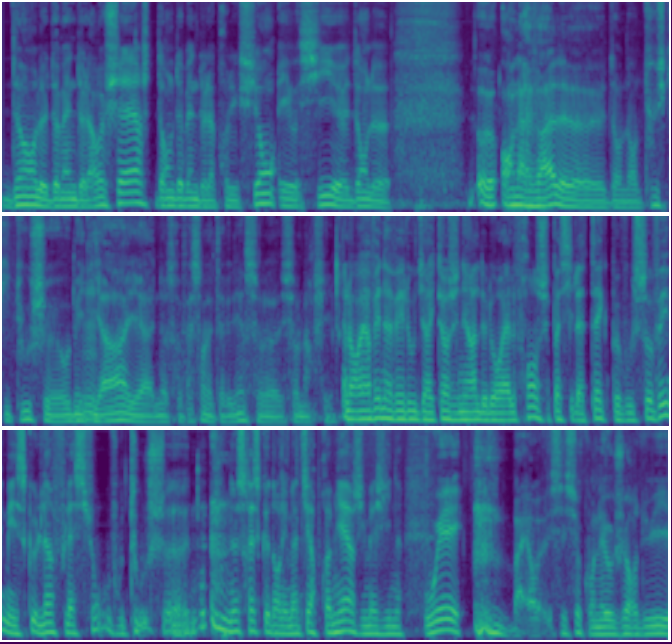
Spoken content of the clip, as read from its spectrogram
dans le domaine de la recherche, dans le domaine de la production et aussi euh, dans le euh, en aval, euh, dans, dans, tout ce qui touche aux médias et à notre façon d'intervenir sur le, sur le marché. Alors Hervé Navelou, directeur général de L'Oréal France, je ne sais pas si la tech peut vous sauver, mais est-ce que l'inflation vous touche, ne serait-ce que dans les matières premières, j'imagine? Oui, bah, c'est sûr qu'on est aujourd'hui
